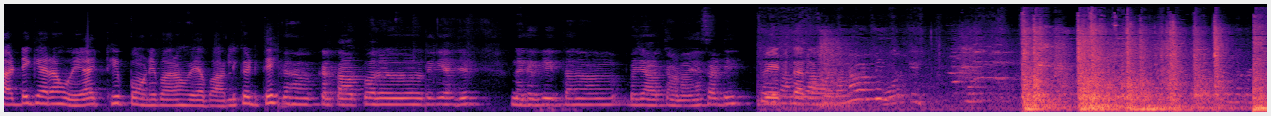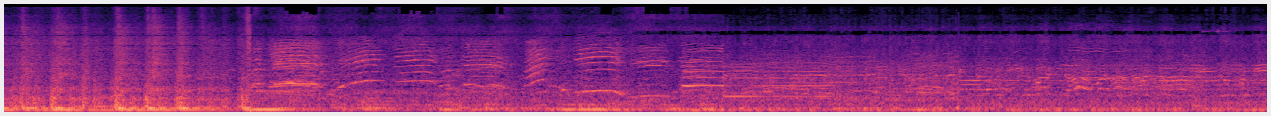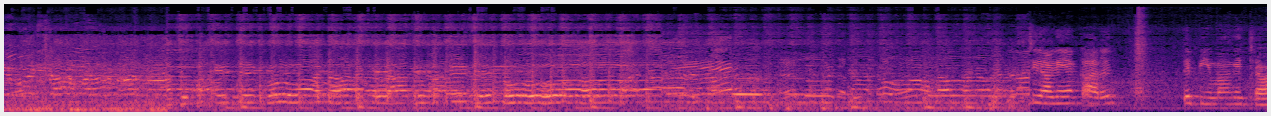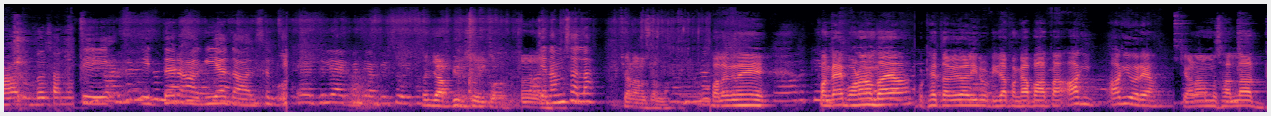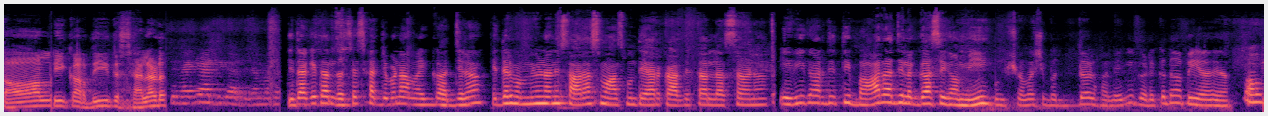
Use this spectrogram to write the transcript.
11:30 ਹੋਇਆ ਇੱਥੇ ਪੌਣੇ 12 ਹੋਇਆ ਬਾਹਰਲੀ ਘੜੀ ਤੇ। ਕਰਤਾਰਪੁਰ ਦੇ ਅੱਜ ਨਗਰ ਕੀਰਤਨ ਬਾਜ਼ਾਰ ਚ ਆਉਣਾ ਆ ਸਾਡੇ। ਵੇਟ ਕਰ ਰਹਾ ਹਾਂ। ਨਾ ਮੰਮੀ ਅਸੀਂ ਆ ਗਏ ਆ ਘਰ ਤੇ ਪੀਵਾਂਗੇ ਚਾਹ ਰੂਬਲ ਸਾਨੂੰ ਤੇ ਇੱਧਰ ਆ ਗਈ ਆ ਦਾਲ ਸਬਜ਼ੀ। ਪੰਜਾਬੀ ਰਸੋਈ ਤੋਂ। ਕਿਹਨਾਂ ਮਸਾਲਾ? ਚਨਾ ਮਸਾਲਾ। ਪਲਕ ਨੇ ਪੰਗਾ ਹੀ ਪਾਉਣਾ ਹੁੰਦਾ ਆ। ਪੁੱਠੇ ਤਵੇ ਵਾਲੀ ਰੋਟੀ ਦਾ ਪੰਗਾ ਪਾਤਾ। ਆ ਕੀ? ਆ ਕੀ ਹੋ ਰਿਹਾ? ਚਨਾ ਮਸਾਲਾ ਦਾਲ ਟੀ ਘਰ ਦੀ ਤੇ ਸੈਲਡ? ਜਿੱਦਾਂ ਕਿ ਤੁਹਾਨੂੰ ਦੱਸਿਆ ਸੀ ਅੱਜ ਬਣਾਵਾਂਗੇ ਗਾਜਰਾਂ। ਇੱਧਰ ਮੰਮੀ ਉਹਨਾਂ ਨੇ ਸਾਰਾ ਸਮਾਨ ਸਮੂਨ ਤਿਆਰ ਕਰ ਦਿੱਤਾ ਲਸਣ ਇਹ ਵੀ ਕਰ ਦਿੱਤੀ। ਬਾਹਰ ਅੱਜ ਲੱਗਾ ਸੀਗਾ ਮੀਂਹ। ਸ਼ਾਬਾਸ਼ ਬੱਦਲ ਹਲੇ ਵੀ ਗੜਕਦਾ ਪਿਆ ਆ। ਆਓ।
